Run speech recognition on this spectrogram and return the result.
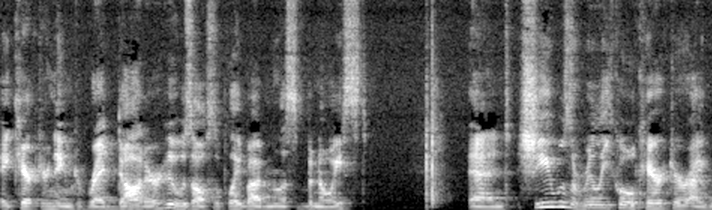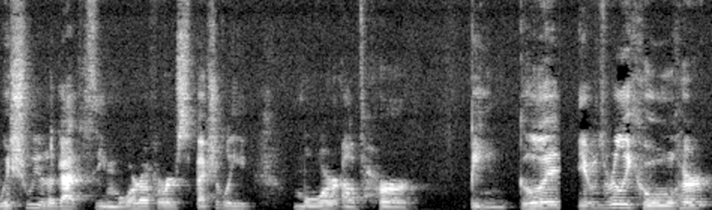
a character named Red Daughter, who was also played by Melissa Benoist. And she was a really cool character. I wish we would have got to see more of her, especially more of her being good. It was really cool. Her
